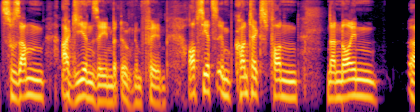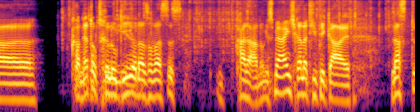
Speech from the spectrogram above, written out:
zusammen agieren sehen mit irgendeinem Film. Ob es jetzt im Kontext von einer neuen äh, Cornetto-Trilogie oder sowas ist, keine Ahnung, ist mir eigentlich relativ egal. Lasst,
